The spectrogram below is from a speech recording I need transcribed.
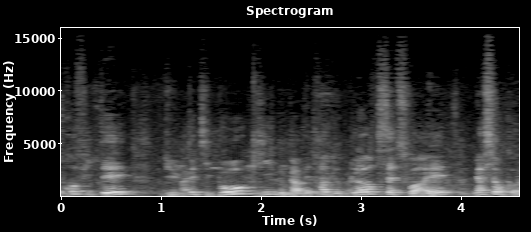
profiter du petit pot qui nous permettra de clore cette soirée. Merci encore.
